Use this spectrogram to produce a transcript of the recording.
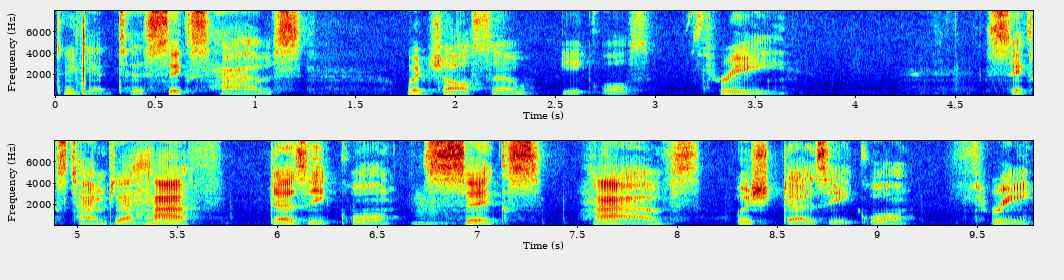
to get to six halves, which also equals three. Six times a half does equal 6 halves, which does equal 3.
